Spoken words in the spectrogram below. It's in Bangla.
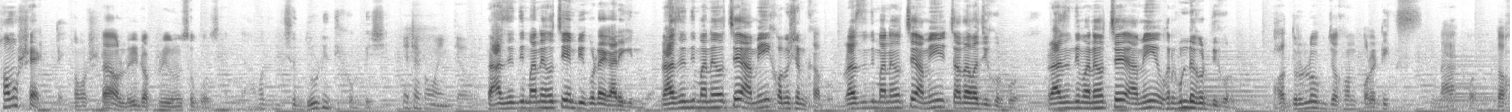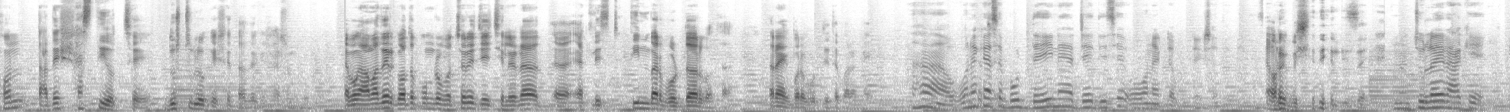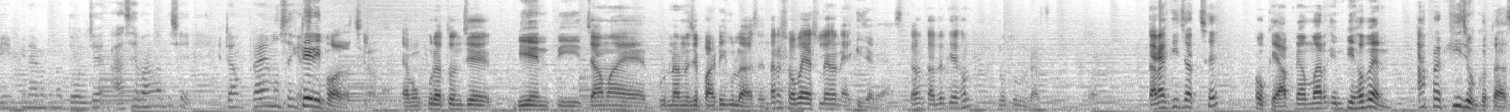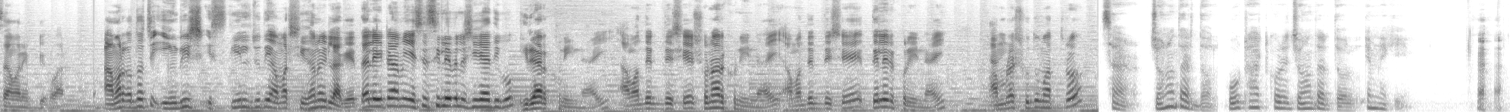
সমস্যা একটাই। সমস্যাটা অলরেডি ডক্টর ইউনুসও বলছেন আমাদের দেশে দুর্নীতি খুব বেশি। এটা কমাই নিতে হবে। রাজনীতি মানে হচ্ছে এমপি কোটায় গাড়ি কিনবো। রাজনীতি মানে হচ্ছে আমি কমিশন খাব। রাজনীতি মানে হচ্ছে আমি চাঁদাবাজি করব। রাজনীতি মানে হচ্ছে আমি ওখানে গুন্ডাগর্দি করব। ভদ্রলোক যখন পলিটিক্স না করে তখন তাদের শাস্তি হচ্ছে দুষ্টু লোক এসে তাদেরকে শাসন করবে। এবং আমাদের গত পনেরো বছরে যে ছেলেরা অ্যাটলিস্ট তিনবার ভোট দেওয়ার কথা তারা একবার ভোট দিতে পারে না হ্যাঁ অনেকে আছে ভোট দেই না যে দিছে ও অনেকটা ভোট একসাথে অনেক বেশি দিয়ে দিছে। জুলাইয়ের আগে বিএনপি নামে কোনো দল যে আছে বাংলাদেশে এটা প্রায় মুছে গেছে। টেরই পাওয়া যাচ্ছিল না। এবং পুরাতন যে বিএনপি জামায়াত অন্যান্য যে পার্টিগুলো আছে তারা সবাই আসলে এখন একই জায়গায় আছে। কারণ তাদেরকে এখন নতুন রাজনীতি তারা কি চাচ্ছে? ওকে আপনি আমার এমপি হবেন? আপনার কি যোগ্যতা আছে আমার এমপি হওয়ার? আমার কথা হচ্ছে ইংলিশ স্কিল যদি আমার শেখানোই লাগে তাহলে এটা আমি এসএসসি লেভেলে শিখাই দিব। হীরার খনি নাই আমাদের দেশে সোনার খনি নাই আমাদের দেশে তেলের খনি নাই। আমরা শুধুমাত্র স্যার জনতার দল ভোট হাট করে জনতার দল কেমনে কি?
